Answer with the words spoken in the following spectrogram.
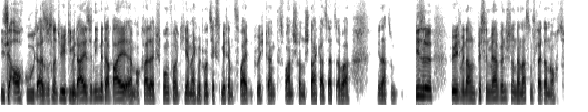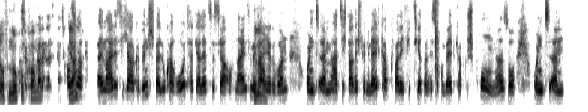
ist ja auch gut. Also ist natürlich, die Medaille sind nicht mit dabei. Ähm, auch gerade der Sprung von Kian Merkel mit 106 Meter im zweiten Durchgang, das war schon ein starker Satz, aber wie gesagt, so ein bisschen würde ich mir da ein bisschen mehr wünschen und dann lass uns vielleicht dann auch zu auf Noko kommen. Warte, ganz kurz ja? noch, weil man hätte sich ja gewünscht, weil Luca Roth hat ja letztes Jahr auch eine Einzelmedaille genau. gewonnen und ähm, hat sich dadurch für den Weltcup qualifiziert und ist auch im Weltcup gesprungen. Ne? So, und ähm,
